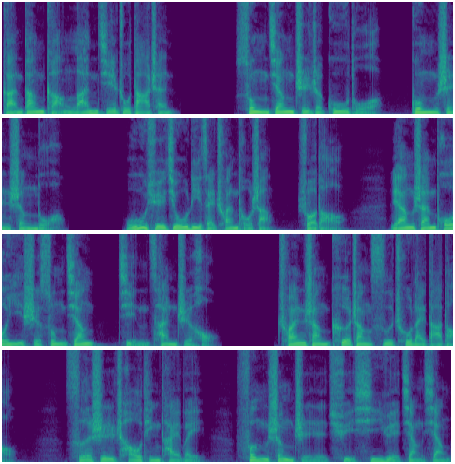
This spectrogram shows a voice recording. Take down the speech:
敢当港拦截住大臣？”宋江执着孤铎，躬身声诺。吴学究立在船头上，说道。梁山坡亦是宋江仅参之后，船上客帐司出来答道：“此事朝廷太尉奉圣旨去西岳降香，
